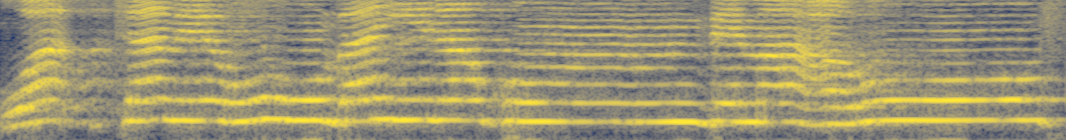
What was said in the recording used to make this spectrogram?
وأتمروا بينكم بمعروف.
